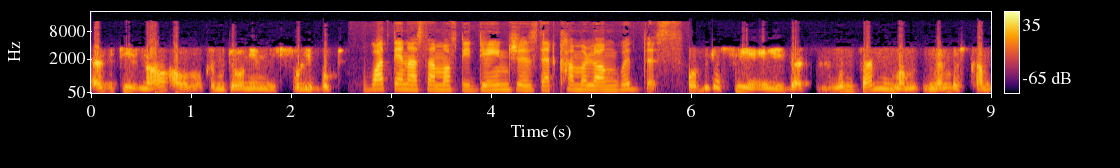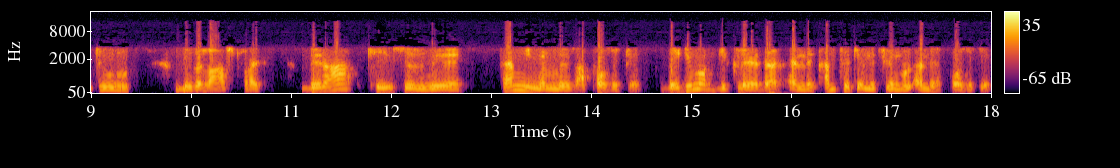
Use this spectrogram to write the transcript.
As it is now, our crematorium is fully booked. What then are some of the dangers that come along with this? What we biggest fear is that when family mem- members come to do the last rite, there are cases where family members are positive. They do not declare that and they come to attend the funeral and they're positive.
